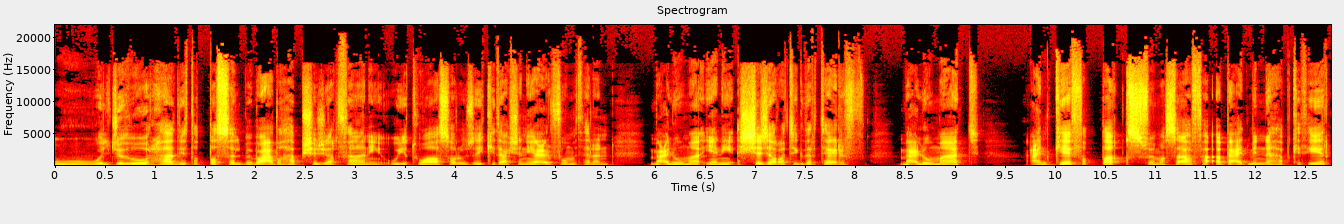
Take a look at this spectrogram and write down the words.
والجذور هذه تتصل ببعضها بشجر ثاني ويتواصلوا زي كذا عشان يعرفوا مثلا معلومات. يعني الشجرة تقدر تعرف معلومات عن كيف الطقس في مسافة أبعد منها بكثير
